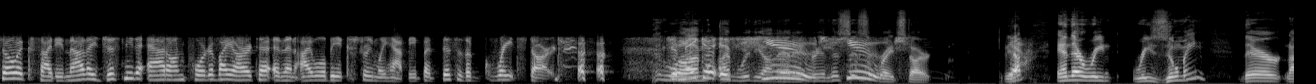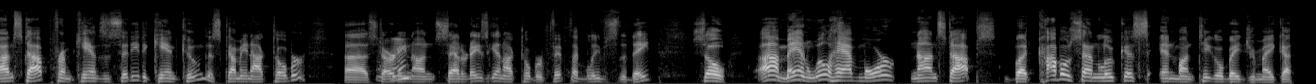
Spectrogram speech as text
so exciting. Now they just need to add on Puerto Vallarta, and then I will be extremely happy. But this is a great start. Jamaica well, I'm, is I'm with you huge, on that, Andrea. This huge. is a great start. Yep. Yeah. And they're re- resuming their nonstop from Kansas City to Cancun this coming October uh, starting mm-hmm. on Saturdays again, October 5th, I believe is the date. So, ah, man, we'll have more nonstops, but Cabo San Lucas and Montego Bay, Jamaica.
